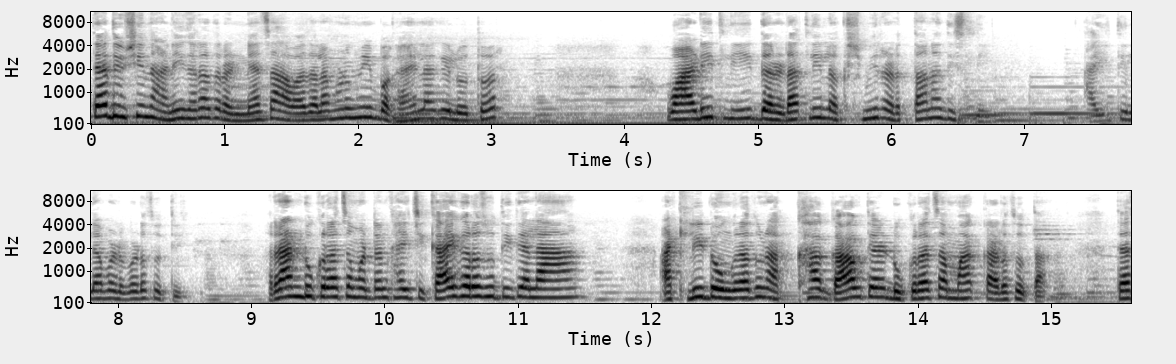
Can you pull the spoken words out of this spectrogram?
त्या दिवशी नाणी घरात रडण्याचा आवाज आला म्हणून मी बघायला गेलो तर? वाडीतली दरडातली लक्ष्मी रडताना दिसली. आई तिला बडबडत होती. रानडुकराचं मटण खायची काय गरज होती त्याला? आठली डोंगरातून अख्खा गाव त्या डुकराचा माग काढत होता. त्यात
